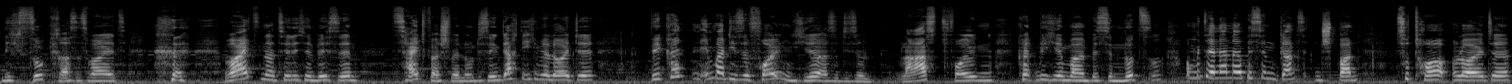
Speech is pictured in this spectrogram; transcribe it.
nicht so krass. Es war jetzt, war jetzt natürlich ein bisschen Zeitverschwendung. Deswegen dachte ich mir, Leute, wir könnten immer diese Folgen hier, also diese Last-Folgen, könnten wir hier mal ein bisschen nutzen, um miteinander ein bisschen ganz entspannt zu talken, Leute.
